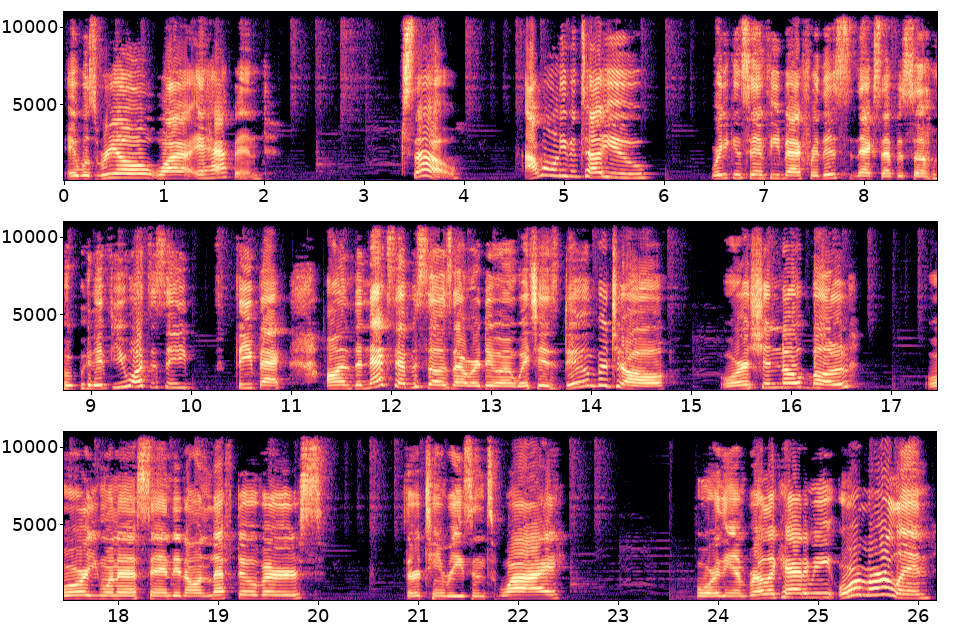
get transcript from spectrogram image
it was real why it happened. So I won't even tell you where you can send feedback for this next episode. But if you want to see feedback on the next episodes that we're doing, which is Doom Patrol or Chernobyl, or you want to send it on leftovers, 13 Reasons Why, or The Umbrella Academy, or Merlin,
